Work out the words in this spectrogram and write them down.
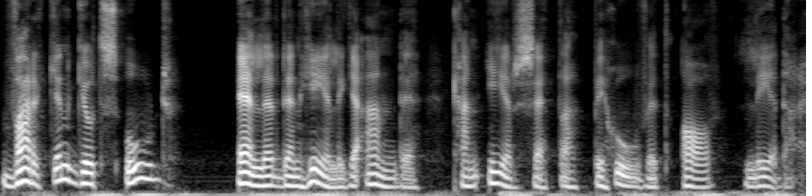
varken Guds ord eller den helige ande kan ersätta behovet av ledare.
